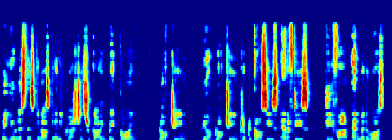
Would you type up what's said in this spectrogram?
where you listeners can ask any questions regarding Bitcoin, blockchain, beyond blockchain, cryptocurrencies, NFTs, DeFi, and metaverse.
